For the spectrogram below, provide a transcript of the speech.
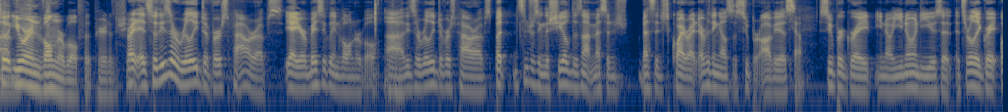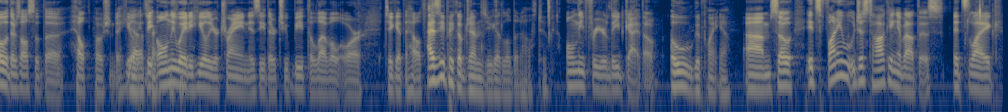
so Um, you were invulnerable for the period of the shield. Right. and So these are really diverse power ups. Yeah, you're basically invulnerable. Uh, these are really diverse power ups. But it's interesting. The shield does not message messaged quite right. Everything else is super obvious. Yeah. Super great. You know, you know when to use it. It's really great. Oh, there's also the health potion to heal. Yeah, the right, only way to heal your train is either to beat the level or to get the health. As you pick up gems, you get a little bit of health too. only for your lead guy though. Oh, good point. Yeah. Um, so it's funny just talking about this. It's like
